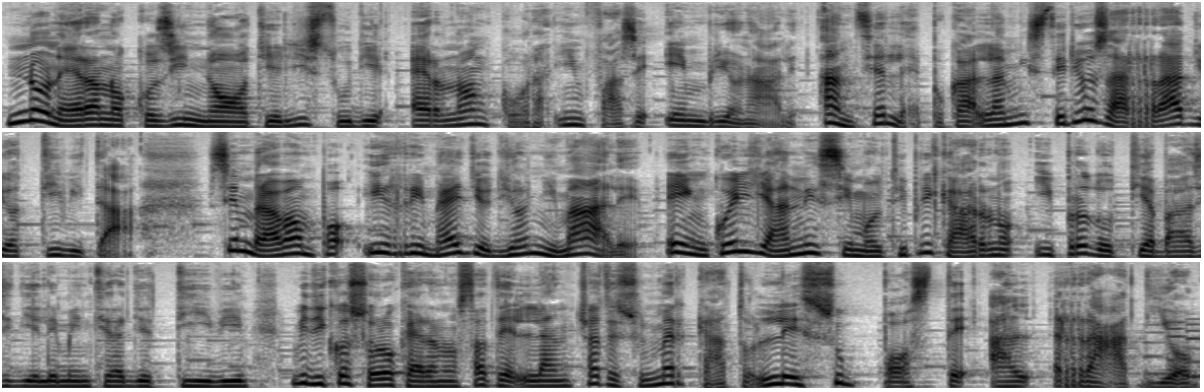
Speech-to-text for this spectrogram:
non erano così noti e gli studi erano ancora in fase embrionale. Anzi, all'epoca la misteriosa radioattività sembrava un po' il rimedio di ogni male e in quegli anni si moltiplicarono i prodotti a base di elementi radioattivi. Vi dico solo che erano state lanciate sul mercato le supporti poste al radio.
